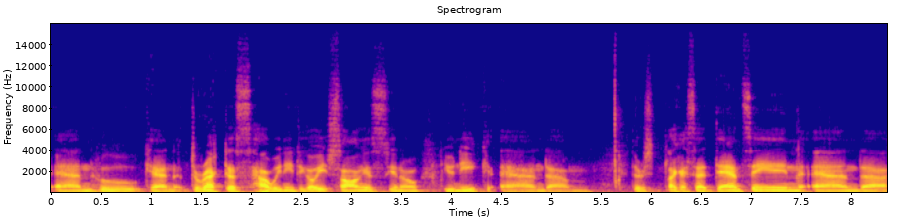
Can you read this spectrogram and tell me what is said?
and who can direct us how we need to go. Each song is you know unique and. Um, there's, like I said, dancing, and uh,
